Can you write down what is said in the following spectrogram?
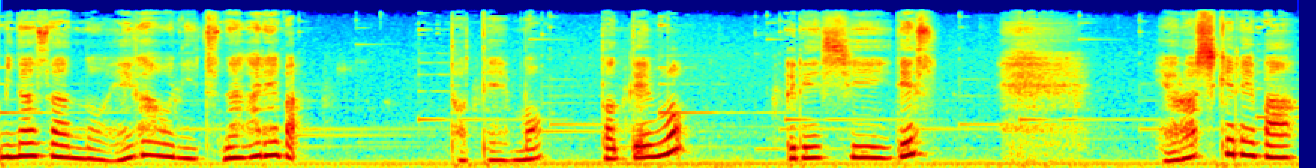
皆さんの笑顔につながればとてもとても嬉しいです。よろしければ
